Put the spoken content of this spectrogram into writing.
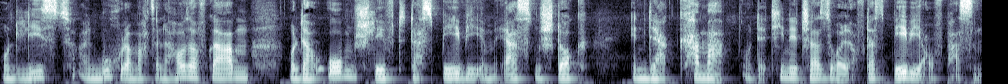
und liest ein Buch oder macht seine Hausaufgaben und da oben schläft das Baby im ersten Stock in der Kammer und der Teenager soll auf das Baby aufpassen.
